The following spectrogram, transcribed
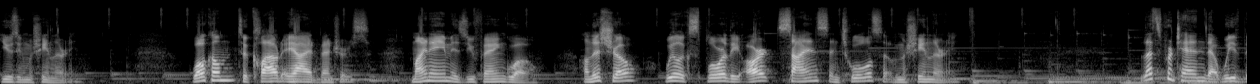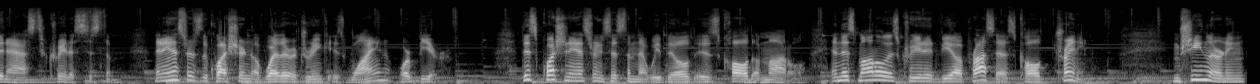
using machine learning. Welcome to Cloud AI Adventures. My name is Yufeng Guo. On this show, we'll explore the art, science, and tools of machine learning. Let's pretend that we've been asked to create a system that answers the question of whether a drink is wine or beer. This question answering system that we build is called a model, and this model is created via a process called training. Machine learning,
